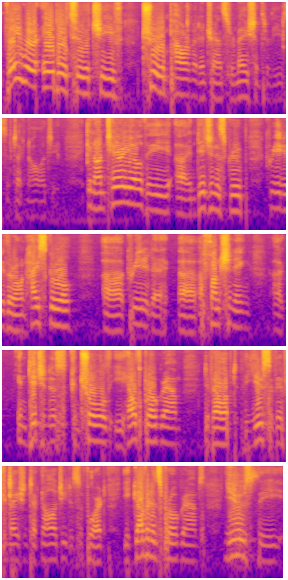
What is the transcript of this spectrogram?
they were able to achieve true empowerment and transformation through the use of technology. In Ontario, the uh, Indigenous group created their own high school, uh, created a, uh, a functioning uh, Indigenous controlled e-health program, developed the use of information technology to support e-governance programs, used the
